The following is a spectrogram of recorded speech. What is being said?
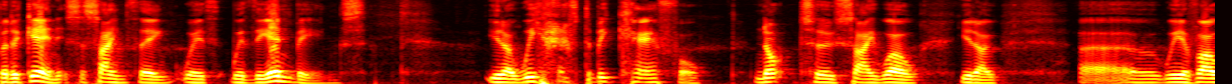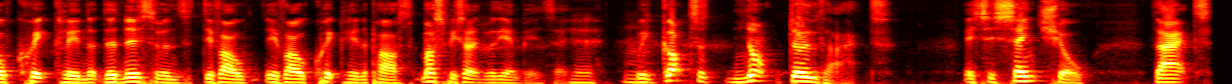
But again, it's the same thing with, with the n beings. You know, we have to be careful not to say, well, you know, uh, we evolved quickly and that the Denisovans evolved, evolved quickly in the past. Must be something with the n beings then. Yeah. We've got to not do that. It's essential that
